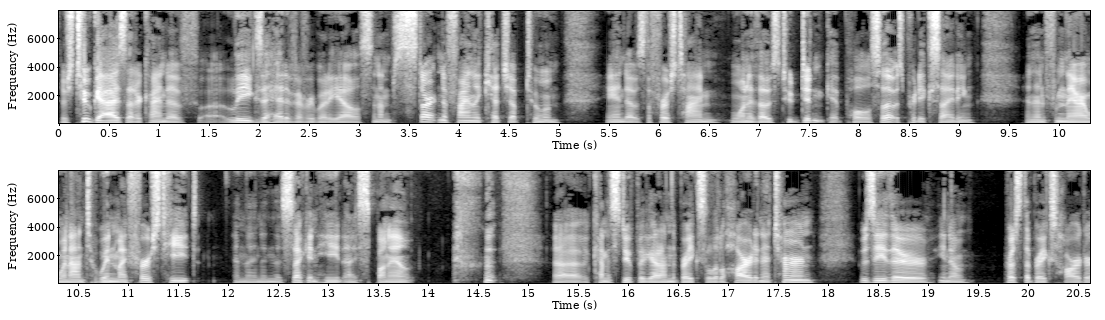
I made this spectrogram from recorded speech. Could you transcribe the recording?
There's two guys that are kind of uh, leagues ahead of everybody else, and I'm starting to finally catch up to them. And it was the first time one of those two didn't get pole, so that was pretty exciting. And then from there, I went on to win my first heat, and then in the second heat, I spun out uh, kind of stupid, got on the brakes a little hard in a turn. It was either, you know, press the brakes harder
